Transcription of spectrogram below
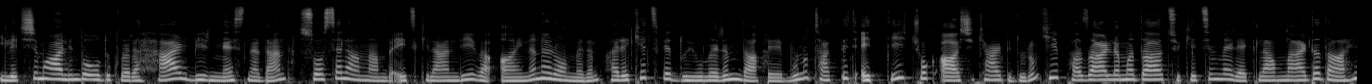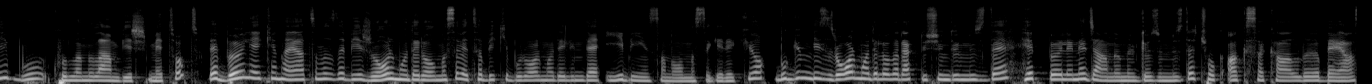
iletişim halinde oldukları her bir nesneden sosyal anlamda etkilendiği ve ayna nöronların hareket ve duyuların da e, bunu taklit ettiği çok aşikar bir durum ki pazarlamada, tüketim ve reklamlarda dahi bu kullanılan bir metot ve böyleyken hayatımızda bir rol model olması ve tabii ki bu rol modelinde iyi bir insan olması gerekiyor. Bugün biz rol model olarak düşündüğümüzde hep böyle ne canlanır gözümüzde? Çok aksakallı, beyaz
